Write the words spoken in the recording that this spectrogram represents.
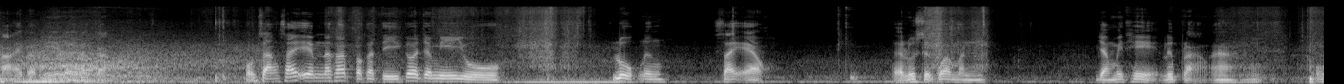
ถ่ายแบบนี้เลยแล้วกัน ผมสั่งไซส์ M นะครับ ปกติก็จะมีอยู่ลูกหนึ่งไซส์ L แต่รู้สึกว่ามันยังไม่เท่หรือเปล่า อ่าโอ้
